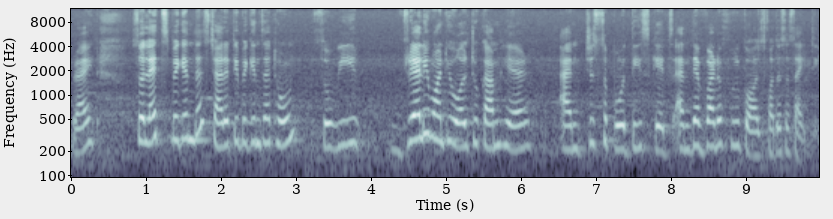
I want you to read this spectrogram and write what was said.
right? So let's begin this. Charity begins at home. So we really want you all to come here and just support these kids and their wonderful cause for the society.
